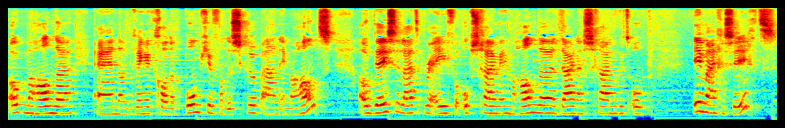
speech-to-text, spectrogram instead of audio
Ook mijn handen. En dan breng ik gewoon een pompje van de scrub aan in mijn hand. Ook deze laat ik weer even opschuimen in mijn handen. Daarna schuim ik het op in mijn gezicht.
